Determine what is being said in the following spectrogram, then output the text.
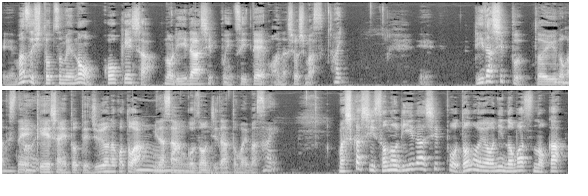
えー、まず一つ目の後継者のリーダーシップについてお話をします。はい。えーリーダーシップというのがですね、うんはい、経営者にとって重要なことは皆さんご存知だと思います。はい。まあ、しかし、そのリーダーシップをどのように伸ばすのか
